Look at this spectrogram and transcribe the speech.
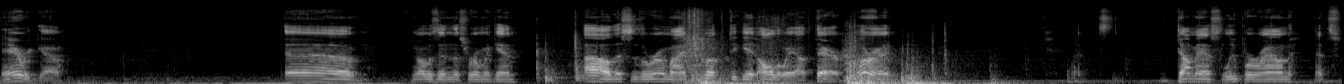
There we go. Uh, what was in this room again? Oh, this is the room I took to get all the way out there. Alright. Dumbass loop around. That's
